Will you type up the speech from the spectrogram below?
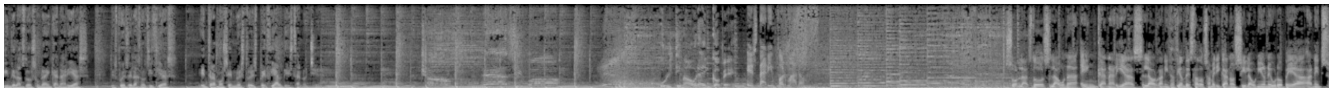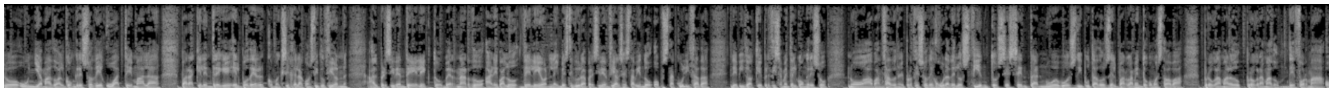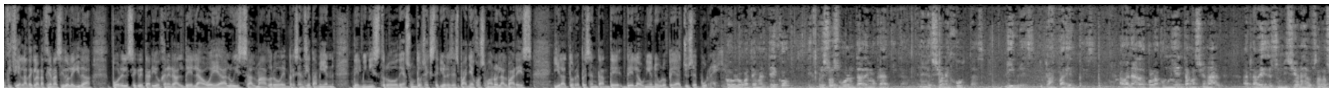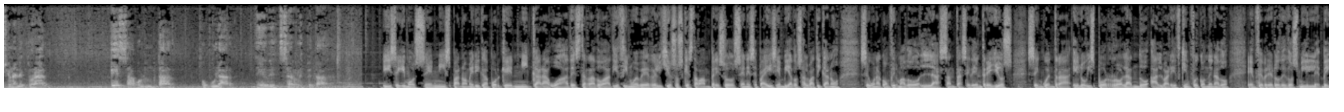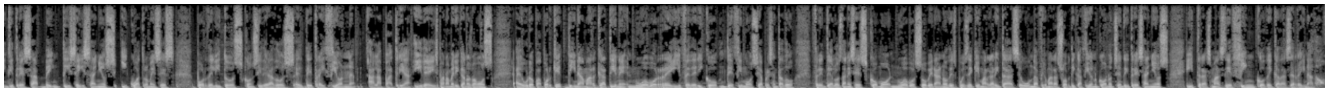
Martín de las dos, una en Canarias. Después de las noticias, entramos en nuestro especial de esta noche. Última hora en Cope. Estar informado. Son las dos, la una en Canarias. La Organización de Estados Americanos y la Unión Europea han hecho un llamado al Congreso de Guatemala para que le entregue el poder, como exige la Constitución, al presidente electo, Bernardo Arevalo de León. La investidura presidencial se está viendo obstaculizada debido a que precisamente el Congreso no ha avanzado en el proceso de jura de los 160 nuevos diputados del Parlamento, como estaba programado, programado de forma oficial. La declaración ha sido leída por el secretario general de la OEA, Luis Almagro, en presencia también del ministro de Asuntos Exteriores de España, José Manuel Álvarez, y el alto representante de la Unión Europea, Josep Burrell. El pueblo guatemalteco expresó su voluntad democrática en elecciones justas, libres y transparentes, avaladas por la comunidad internacional a través de sus misiones de observación electoral. Esa voluntad popular debe ser respetada. Y seguimos en Hispanoamérica porque Nicaragua ha desterrado a 19 religiosos que estaban presos en ese país y enviados al Vaticano, según ha confirmado la Santa Sede. Entre ellos se encuentra el obispo Rolando Álvarez, quien fue condenado en febrero de 2023 a 26 años y cuatro meses por delitos considerados de traición a la patria. Y de Hispanoamérica nos vamos a Europa porque Dinamarca tiene nuevo rey. Federico X se ha presentado frente a los daneses como nuevo soberano después de que Margarita II firmara su abdicación con 83 años y tras más de cinco décadas de reinado.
